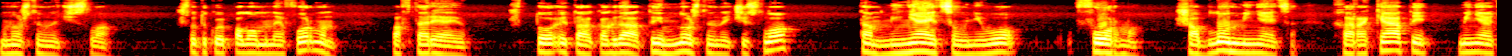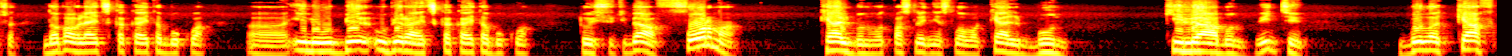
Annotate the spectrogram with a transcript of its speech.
множественного числа. Что такое поломанная форма? Повторяю, что это когда ты множественное число, там меняется у него форма, шаблон меняется харакяты меняются, добавляется какая-то буква э, или уби, убирается какая-то буква. То есть у тебя форма кяльбун, вот последнее слово кяльбун, килябун, видите, было кяф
